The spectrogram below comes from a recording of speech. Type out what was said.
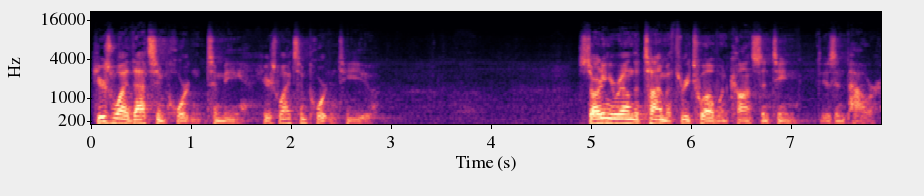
Here's why that's important to me. Here's why it's important to you. Starting around the time of 312, when Constantine is in power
